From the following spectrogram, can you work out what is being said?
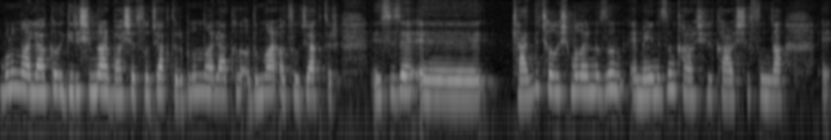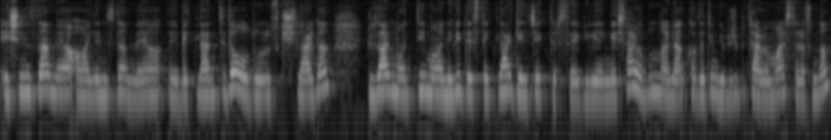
bununla alakalı girişimler başlatılacaktır. Bununla alakalı adımlar atılacaktır. E, size kendi çalışmalarınızın, emeğinizin karşı karşısında e, eşinizden veya ailenizden veya e, beklentide olduğunuz kişilerden güzel maddi manevi destekler gelecektir sevgili yengeçler ve bununla alakalı dediğim gibi Jüpiter ve Mars tarafından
